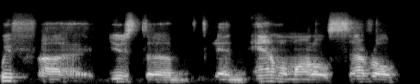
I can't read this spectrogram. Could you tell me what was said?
We've uh, used um, in animal models several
